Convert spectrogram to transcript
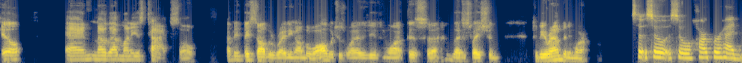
Hill, and none of that money is taxed. So I think they saw the writing on the wall, which is why they didn't want this uh, legislation to be around anymore. So, so, so Harper had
